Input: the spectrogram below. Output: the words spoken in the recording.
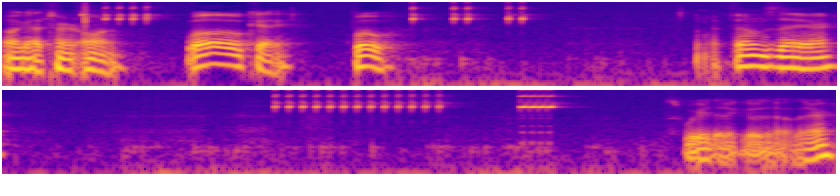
Oh, I gotta turn it on. Whoa, okay. Whoa. My phone's there. It's weird that it goes out there.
